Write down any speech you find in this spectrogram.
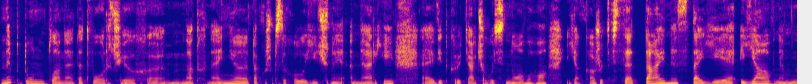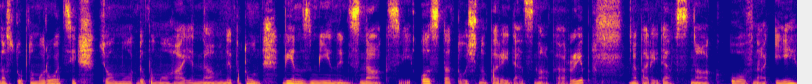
Нептун планета творчих е, натхнень, також психологічної енергії, е, відкриття чогось нового. Як кажуть, все тайне стає явним в наступному році. Цьому допомагає нам Нептун. Він змінить знак свій, остаточно перейде знака риб, перейде в знак Овна і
